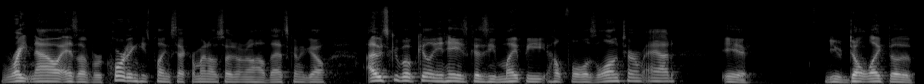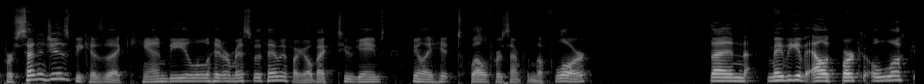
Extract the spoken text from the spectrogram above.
Right now, as of recording, he's playing Sacramento, so I don't know how that's going to go. I would scoop up Killian Hayes because he might be helpful as a long term add if you don't like the percentages because that can be a little hit or miss with him. If I go back two games, he only hit 12% from the floor. Then maybe give Alec Burks a look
